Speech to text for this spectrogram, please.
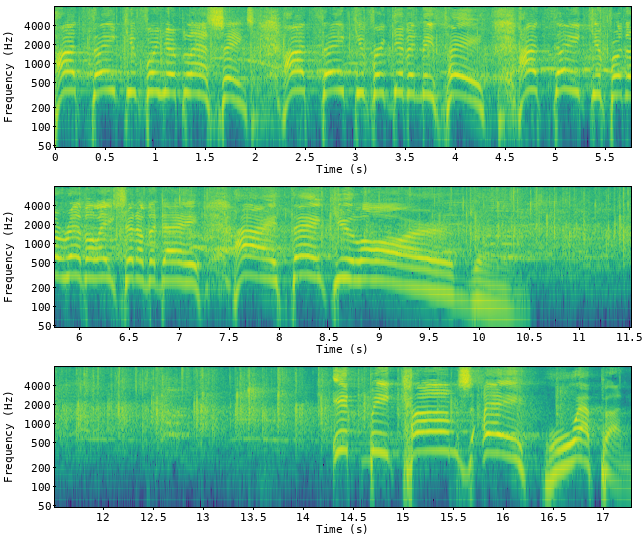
I thank you for your blessings. I thank you for giving me faith. I thank you for the revelation of the day. I thank you, Lord. It becomes a weapon.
